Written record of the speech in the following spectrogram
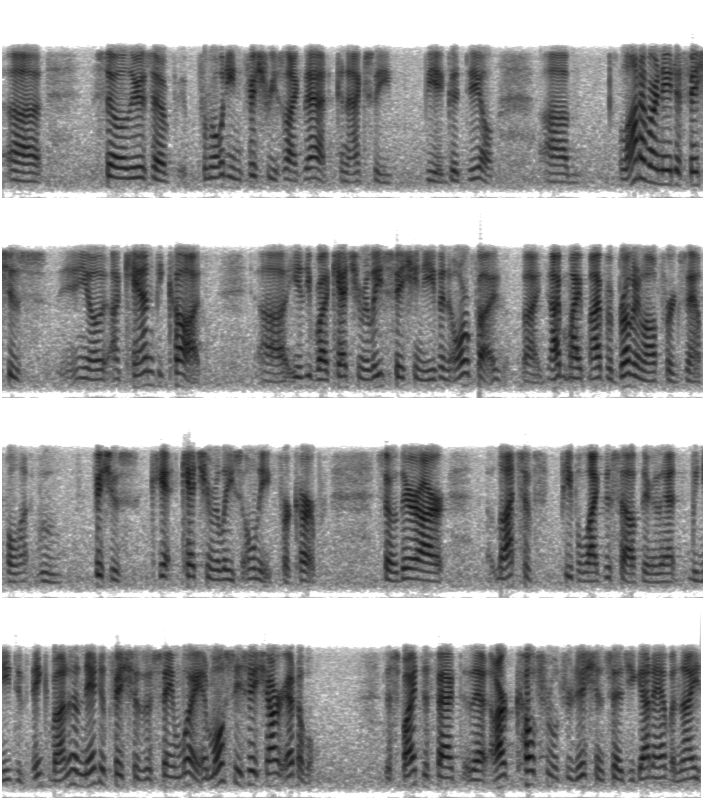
Uh, so there's a promoting fisheries like that can actually be a good deal. Um, a lot of our native fishes, you know, uh, can be caught uh, either by catch and release fishing, even or by, by I, my, I have a brother-in-law, for example, who fishes catch and release only for carp. So there are lots of people like this out there that we need to think about. And native fish is the same way, and most of these fish are edible, despite the fact that our cultural tradition says you got to have a nice,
